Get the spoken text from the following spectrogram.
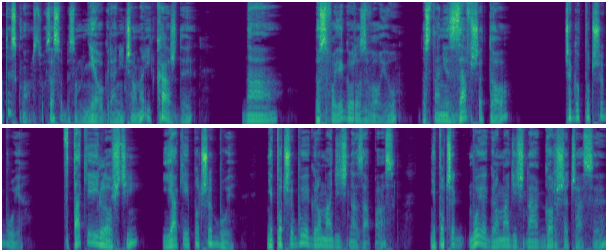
No to jest kłamstwo. Zasoby są nieograniczone i każdy na, do swojego rozwoju dostanie zawsze to, czego potrzebuje. W takiej ilości, jakiej potrzebuje. Nie potrzebuje gromadzić na zapas, nie potrzebuje gromadzić na gorsze czasy,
